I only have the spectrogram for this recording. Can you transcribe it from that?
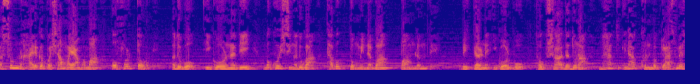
असम पैसा मैम ऑफ़र तौरमे इगोर नोब पालमे विक्टर ने इगोर थौसा इना खुन क्लासमेट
